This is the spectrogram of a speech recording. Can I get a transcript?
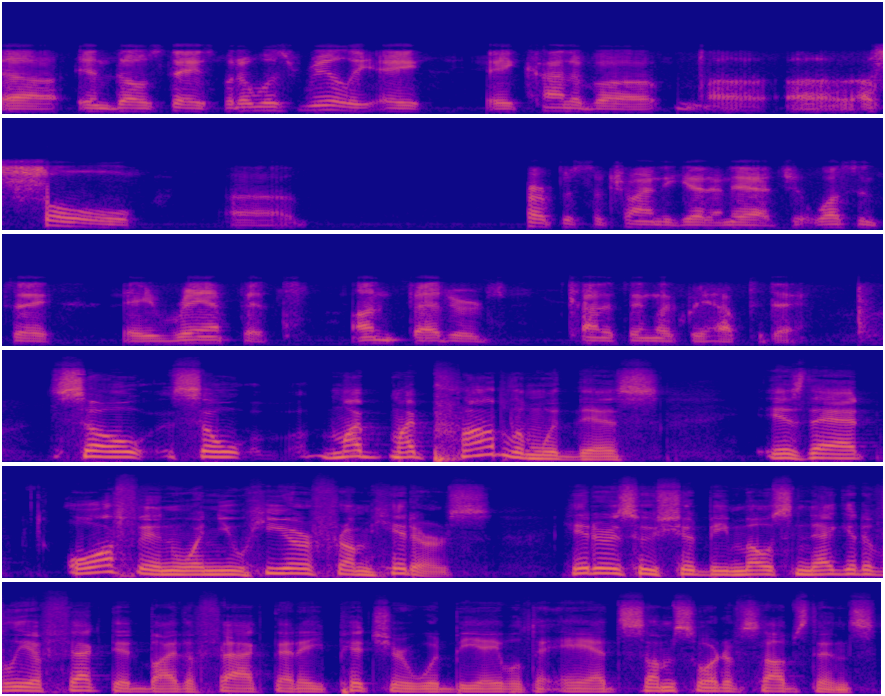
uh, in those days. But it was really a a kind of a a, a sole uh, purpose of trying to get an edge. It wasn't a a rampant, unfettered kind of thing like we have today. So, so my my problem with this is that often when you hear from hitters, hitters who should be most negatively affected by the fact that a pitcher would be able to add some sort of substance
